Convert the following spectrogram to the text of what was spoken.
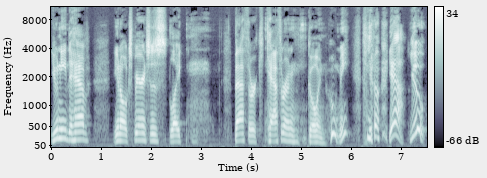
you need to have, you know, experiences like Beth or Catherine going, Who, me? you know, yeah, you,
